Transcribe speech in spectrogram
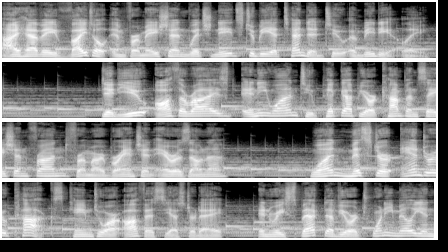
I have a vital information which needs to be attended to immediately. Did you authorize anyone to pick up your compensation fund from our branch in Arizona? One Mr. Andrew Cox came to our office yesterday in respect of your $20 million,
